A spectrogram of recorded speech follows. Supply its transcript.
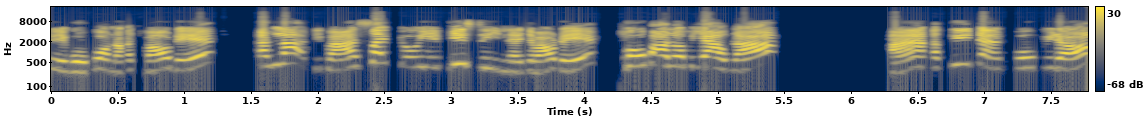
တွေကိုပေါ့နော်ကျမတို့တွေအလှဒီမှာစိုက်ပျိုးရေးပစ္စည်းနဲ့ကျမတို့တွေထိုးဖောက်လို့မရဘူးလားအာအသီးနှံထိုးပြီးတော့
